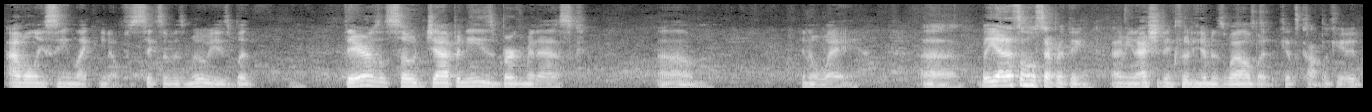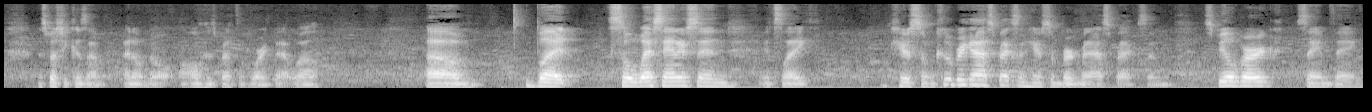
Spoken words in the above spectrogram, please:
I've only seen like you know six of his movies, but they're so Japanese Bergman esque, um, in a way. Uh, but yeah, that's a whole separate thing. I mean, I should include him as well, but it gets complicated, especially because I'm I don't know all his breadth of work that well. Um, but so Wes Anderson, it's like here's some Kubrick aspects and here's some Bergman aspects, and Spielberg, same thing.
